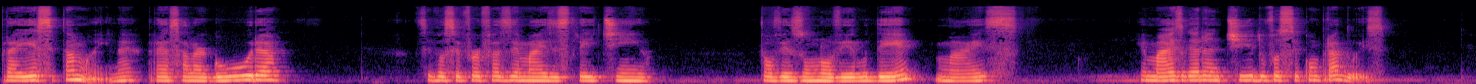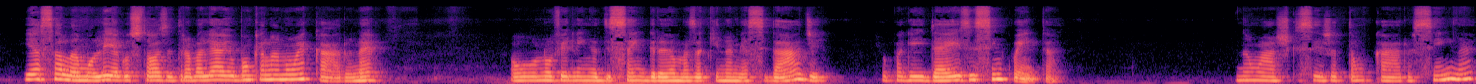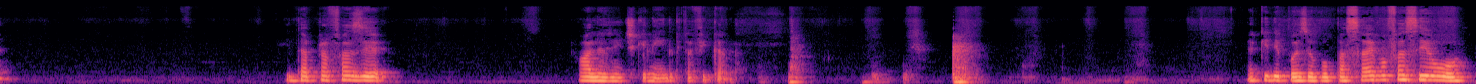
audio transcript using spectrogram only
para esse tamanho, né? Para essa largura. Se você for fazer mais estreitinho, talvez um novelo dê, mas é mais garantido você comprar dois. E essa lã molê é gostosa de trabalhar, e o bom é que ela não é caro, né? O novelinho de 100 gramas aqui na minha cidade, eu paguei R$10,50. Não acho que seja tão caro assim, né? E dá pra fazer... Olha, gente, que lindo que tá ficando. Aqui depois eu vou passar e vou fazer o,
